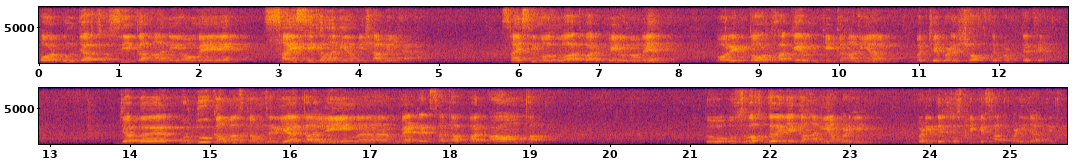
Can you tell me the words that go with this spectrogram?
اور ان جاسوسی کہانیوں میں سائنسی کہانیاں بھی شامل ہیں۔ سائنسی موضوعات پر بھی انہوں نے اور ایک دور تھا کہ ان کی کہانیاں بچے بڑے شوق سے پڑھتے تھے۔ جب اردو کم از کم ذریعہ تعلیم میٹرک سطح پر عام تھا، تو اس وقت یہ کہانیاں بڑی بڑی دلچسپی کے ساتھ پڑھی جاتی تھی۔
